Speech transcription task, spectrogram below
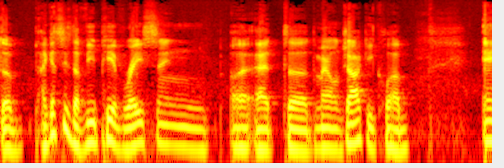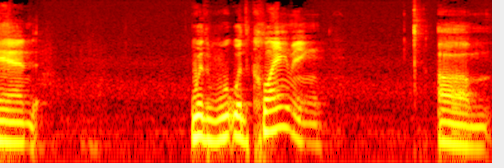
the I guess he's the VP of racing uh, at uh, the Maryland Jockey Club, and with with claiming um,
